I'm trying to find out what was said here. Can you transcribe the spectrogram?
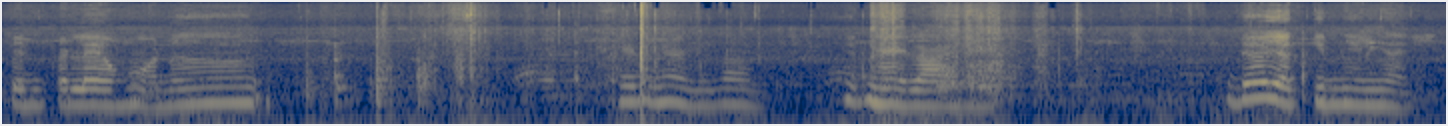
เป็นไปแล้วหัวนึงเฮ็ดง่ายบ้างเห็ดใหญ่ลายเลยเด้ออยากกินใหญ่ๆ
